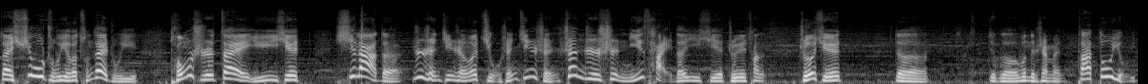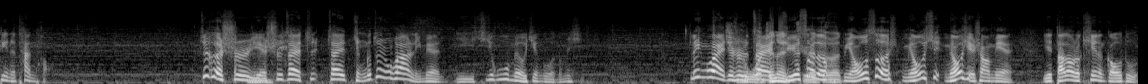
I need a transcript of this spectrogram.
在虚无主义和存在主义，同时在于一些。希腊的日神精神和酒神精神，甚至是尼采的一些哲学上哲学的这个问题上面，它都有一定的探讨。这个是也是在最在整个最终幻想里面，你几乎没有见过的东西。另外就是在角色的描色描写描写上面，也达到了 King 的高度。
